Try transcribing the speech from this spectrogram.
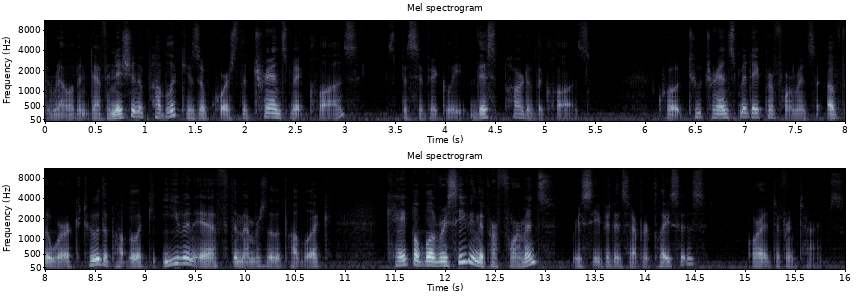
The relevant definition of public is, of course, the transmit clause, specifically this part of the clause. Quote, to transmit a performance of the work to the public, even if the members of the public capable of receiving the performance receive it in separate places or at different times.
